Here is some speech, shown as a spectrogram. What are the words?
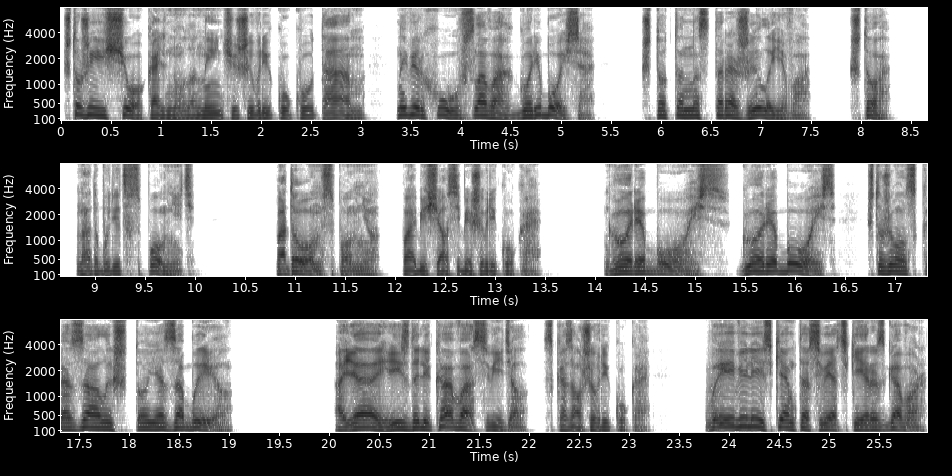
Что же еще кольнуло нынче Шеврикуку там, наверху, в словах горе-бойса? Что-то насторожило его. Что? Надо будет вспомнить. «Потом вспомню», — пообещал себе Шеврикука. «Горе-бойс, горе-бойс, что же он сказал и что я забыл?» «А я издалека вас видел», — сказал Шеврикука. Вы вели с кем-то светский разговор.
